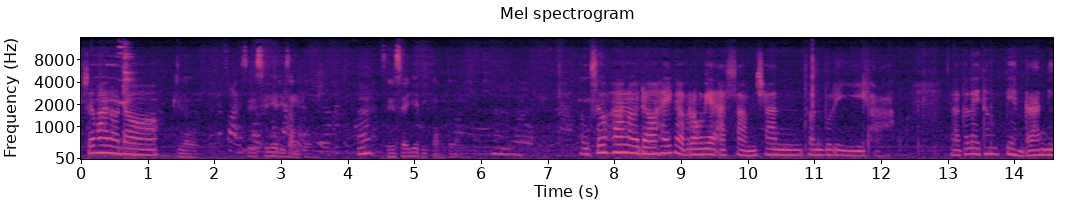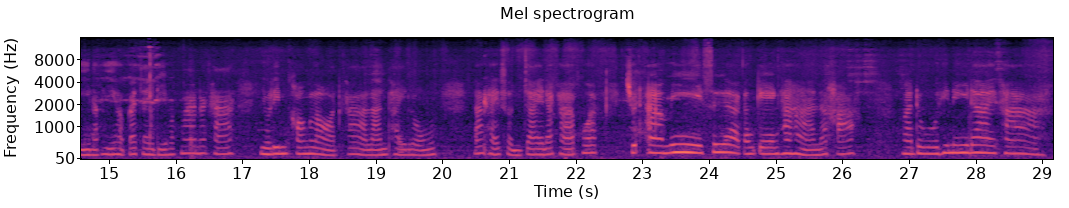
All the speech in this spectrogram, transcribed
เสื้อผ้ารอดอเราซื้อเสื้อยืดอีกสองตัวฮะซื้อเสื้อยืดอีกสองตัวส่งเสื้อผ้ารอดอให้กับโรงเรียนอัสสัมชัญธนบุรีค่ะ แล้วก็เลยต้องเปลี่ยนร้านนี้นะพี่เขาก็ใจดีมากๆนะคะ อยู่ริมคลองหลอดค่ะ ร้านไทยหลง ถ้าใครสนใจนะคะ พวก ชุดอาร์มี่เสื้อกางเกงทหารนะคะ มาดูที่นี่ได้ค่ะ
